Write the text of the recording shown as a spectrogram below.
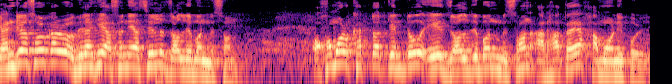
কেন্দ্ৰীয় চৰকাৰৰ অভিলাষী আঁচনি আছিল জল জীৱন মিছন। অসমৰ ক্ষেত্ৰত কিন্তু এই জল জীৱন মিছন আধাতে সামৰণি পৰিল।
